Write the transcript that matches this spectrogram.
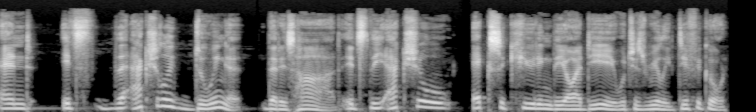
And it's the actually doing it that is hard. It's the actual executing the idea, which is really difficult.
